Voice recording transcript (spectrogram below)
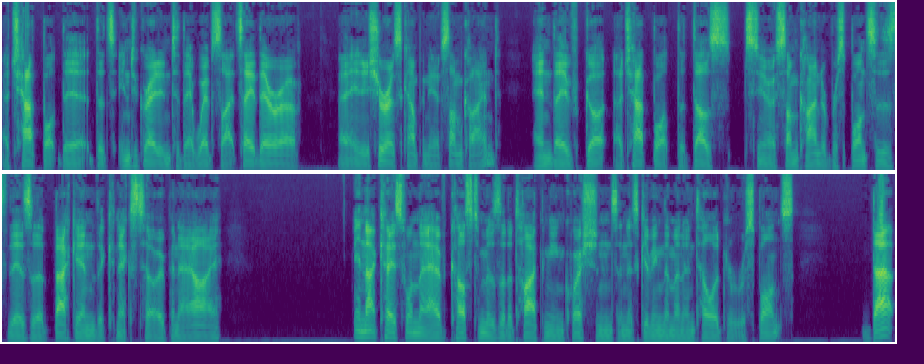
a chatbot there that's integrated into their website. Say they're a an insurance company of some kind, and they've got a chatbot that does you know some kind of responses. There's a backend that connects to OpenAI. In that case, when they have customers that are typing in questions and it's giving them an intelligent response, that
